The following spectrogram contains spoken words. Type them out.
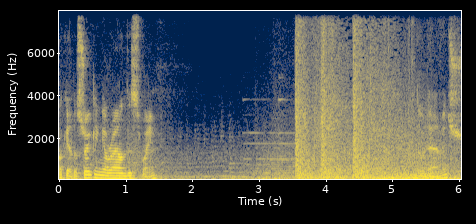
Okay, they're circling around this way. No damage.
